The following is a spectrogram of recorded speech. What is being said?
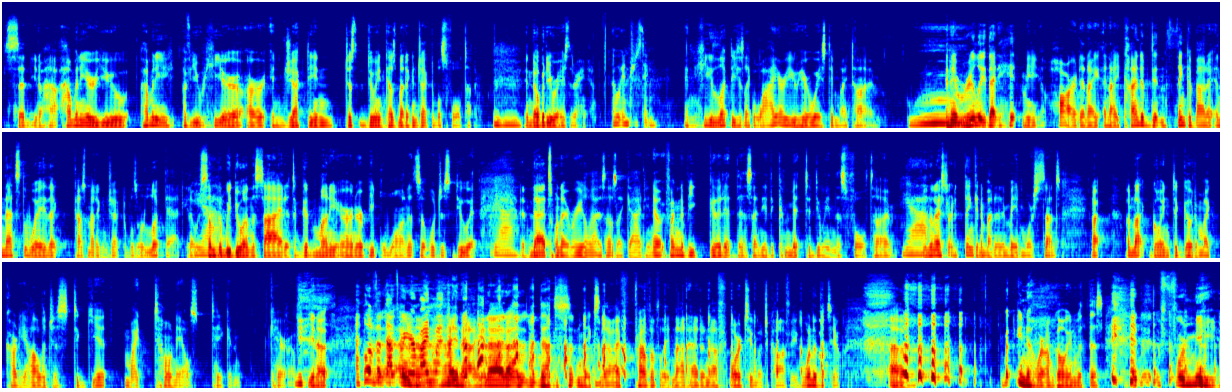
said, you know, how, how many are you, how many of you here are injecting, just doing cosmetic injectables full time? Mm-hmm. And nobody raised their hand. Oh, interesting. And he looked, he's like, why are you here wasting my time? And it really that hit me hard, and I and I kind of didn't think about it, and that's the way that cosmetic injectables are looked at. You know, it's something we do on the side. It's a good money earner. People want it, so we'll just do it. Yeah. And that's when I realized I was like, God, you know, if I'm going to be good at this, I need to commit to doing this full time. Yeah. And then I started thinking about it, and it made more sense. I, I'm not going to go to my cardiologist to get my toenails taken care of. You know. I love that that's where your mind went. I know, you know, I don't, that makes no. I've probably not had enough or too much coffee, one of the two. Um, but you know where I'm going with this. It, for me,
